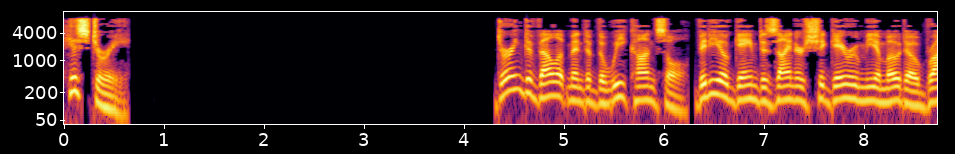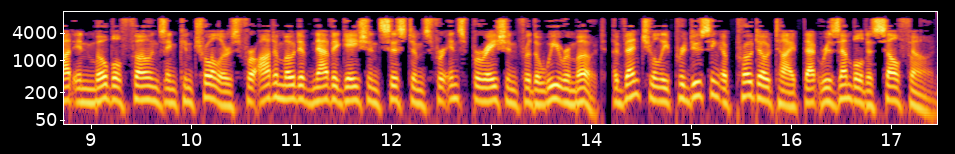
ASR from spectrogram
History During development of the Wii console, video game designer Shigeru Miyamoto brought in mobile phones and controllers for automotive navigation systems for inspiration for the Wii Remote, eventually producing a prototype that resembled a cell phone.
